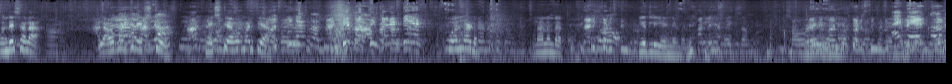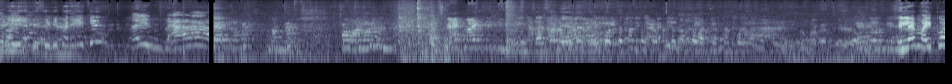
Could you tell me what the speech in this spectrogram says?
ಒಂದೇ ಸಲ ಯಾವಾಗ ಮಾಡ್ತೀಯ ನೆಕ್ಸ್ಟ್ ನೆಕ್ಸ್ಟ್ ಯಾವಾಗ ಮಾಡ್ತೀಯ ಫೋನ್ ಮಾಡು ನಾನೊಂದು ಹಾಕ್ತೀನಿ ಇರ್ಲಿ ಎಣ್ಣೆ ಮನೆ ಇಲ್ಲೇ ಮೈಕು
